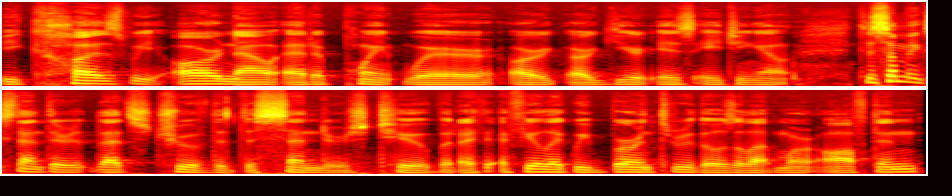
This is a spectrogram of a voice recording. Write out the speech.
because we are now at a point where our, our gear is aging out. To some extent, there, that's true of the descenders too, but I, th- I feel like we burn through those a lot more often.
